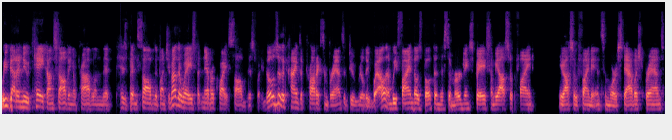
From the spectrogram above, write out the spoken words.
we've got a new take on solving a problem that has been solved a bunch of other ways, but never quite solved this way. Those are the kinds of products and brands that do really well. And we find those both in this emerging space. And we also find, you also find it in some more established brands.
